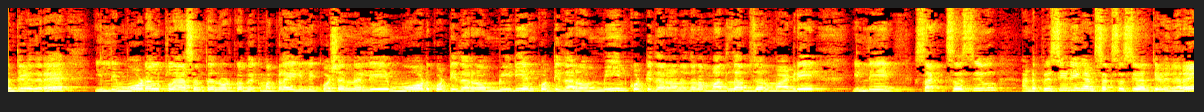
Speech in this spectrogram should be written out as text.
ಅಂತ ಹೇಳಿದರೆ ಇಲ್ಲಿ ಮೋಡಲ್ ಕ್ಲಾಸ್ ಅಂತ ನೋಡ್ಕೋಬೇಕು ಮಕ್ಕಳೇ ಇಲ್ಲಿ ಕ್ವಶನ್ನಲ್ಲಿ ಮೋಡ್ ಕೊಟ್ಟಿದಾರೋ ಮೀಡಿಯನ್ ಕೊಟ್ಟಿದಾರೋ ಮೀನ್ ಕೊಟ್ಟಿದಾರೋ ಅನ್ನೋದನ್ನ ಮೊದಲು ಅಬ್ಸರ್ವ್ ಮಾಡ್ರಿ. ಇಲ್ಲಿ successive and preceding and successive ಅಂತ ಹೇಳಿದರೆ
